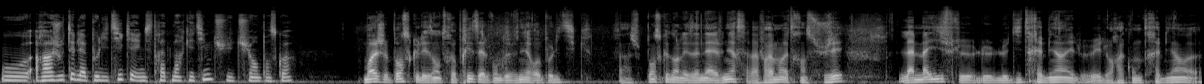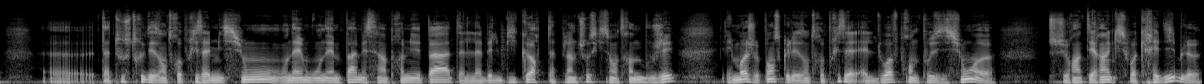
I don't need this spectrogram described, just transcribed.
Ou rajouter de la politique à une strat marketing, tu, tu en penses quoi? Moi, je pense que les entreprises, elles vont devenir politiques. Enfin, je pense que dans les années à venir, ça va vraiment être un sujet. La Maïf le, dit très bien et le, raconte très bien. Euh, euh, tu as tout ce truc des entreprises à mission, on aime ou on n'aime pas, mais c'est un premier pas. Tu as le label Bicorp, tu as plein de choses qui sont en train de bouger. Et moi, je pense que les entreprises, elles, doivent prendre position euh, sur un terrain qui soit crédible.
